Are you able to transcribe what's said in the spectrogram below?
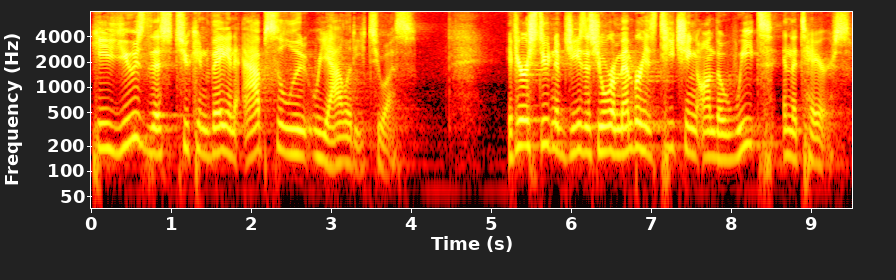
He used this to convey an absolute reality to us. If you're a student of Jesus, you'll remember his teaching on the wheat and the tares.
